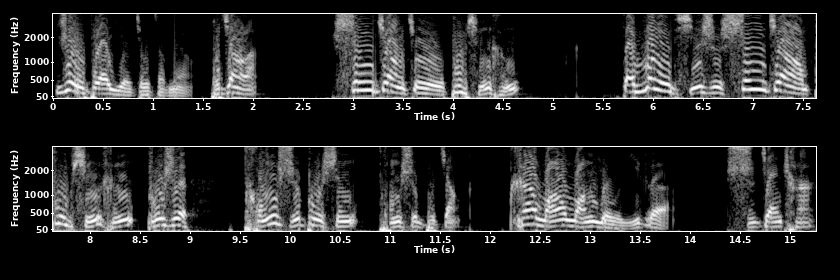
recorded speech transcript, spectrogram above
右边也就怎么样不降了，升降就不平衡。但问题是，升降不平衡不是同时不升。同时不降，它往往有一个时间差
